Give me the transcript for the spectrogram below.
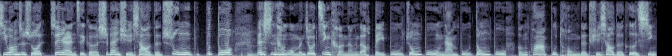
希望是说虽然这个师范学校的数目不多，但是呢，我们就尽可能的北部、中部、南部、东部横跨。不不同的学校的特性，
